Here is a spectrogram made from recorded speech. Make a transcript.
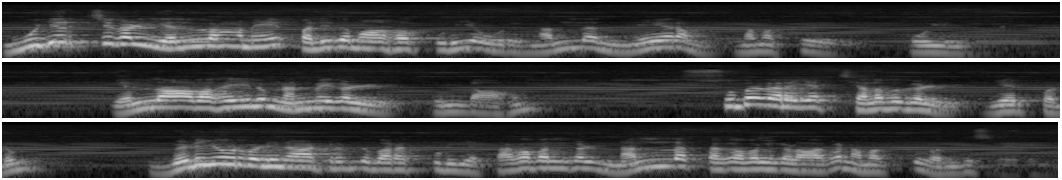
முயற்சிகள் எல்லாமே பலிதமாகக்கூடிய ஒரு நல்ல நேரம் நமக்கு போயிருக்கு எல்லா வகையிலும் நன்மைகள் உண்டாகும். சுபவிரய செலவுகள் ஏற்படும். வெளியூர் வெளிநாட்டிலிருந்து வரக்கூடிய தகவல்கள் நல்ல தகவல்களாக நமக்கு வந்து சேரும்.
